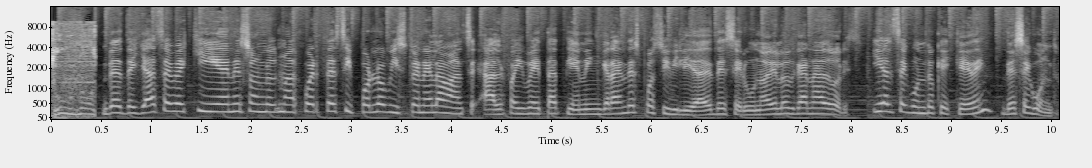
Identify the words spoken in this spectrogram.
Tú no... Desde ya se ve quiénes son los más fuertes y por lo visto en el avance Alfa y Beta tienen grandes posibilidades de ser uno de los ganadores y el segundo que quede de segundo.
